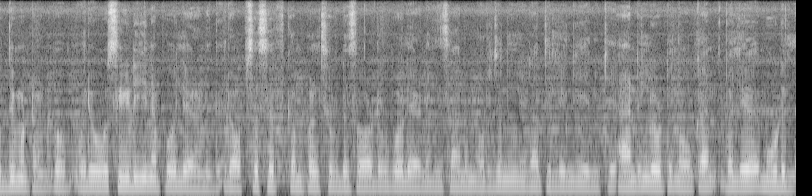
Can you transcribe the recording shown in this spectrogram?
ബുദ്ധിമുട്ടാണ്. ഇപ്പോൾ ഒരു ഒ സി ഡിനെ പോലെയാണ് ഇത് ഒരു ഒബ്സസീവ് കമ്പൾസീവ് ഡിസോർഡർ പോലെയാണ് ഈ സാധനം ഒറിജിനലിനകത്ത് ഇല്ലെങ്കിൽ എനിക്ക് ഹാൻഡിലോട്ട് നോക്കാൻ വലിയ മൂഡില്ല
